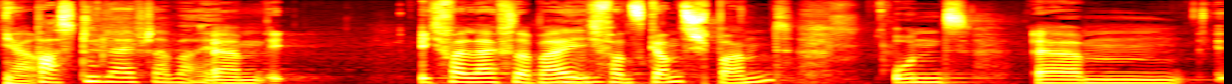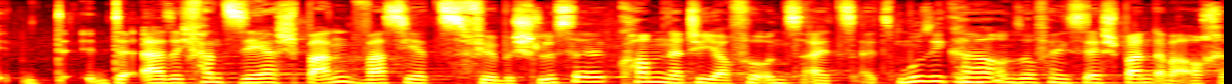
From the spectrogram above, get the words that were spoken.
Ja. Warst du live dabei? Ähm, ich- ich war live dabei, Mhm. ich fand es ganz spannend und ähm, also ich fand es sehr spannend, was jetzt für Beschlüsse kommen. Natürlich auch für uns als, als Musiker Mhm. und so fand ich es sehr spannend, aber auch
